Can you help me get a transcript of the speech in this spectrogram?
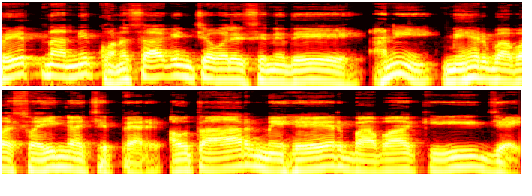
ప్రయత్నాన్ని కొనసాగించవలసినదే అని మెహర్ బాబా స్వయంగా చెప్పారు అవతార్ మెహర్ బాబాకి జై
